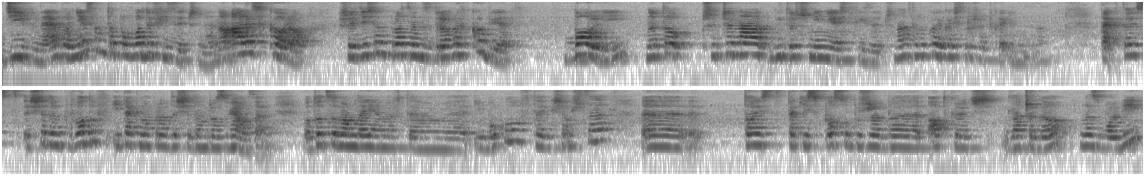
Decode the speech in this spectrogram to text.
dziwne, bo nie są to powody fizyczne. No ale skoro 60% zdrowych kobiet boli, no to przyczyna widocznie nie jest fizyczna, tylko jakaś troszeczkę inna. Tak, to jest 7 powodów i tak naprawdę 7 rozwiązań. Bo to, co Wam dajemy w tym e-booku, w tej książce, e, to jest taki sposób, żeby odkryć, dlaczego Was boli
